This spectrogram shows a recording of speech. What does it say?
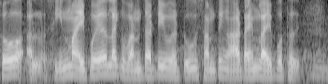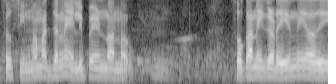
సో అలా సినిమా అయిపోయేది like one thirty two something ఆ టైంలో అయిపోతుంది. సో సినిమా మధ్యలోనే వెళ్ళిపోయిండు అన్నారు. సో కానీ ఇక్కడ ఏంది అది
